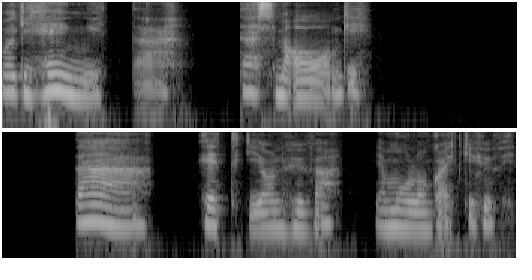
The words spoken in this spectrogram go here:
voikin hengittää. Tässä mä oonkin. Tää hetki on hyvä ja mulla on kaikki hyvin.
